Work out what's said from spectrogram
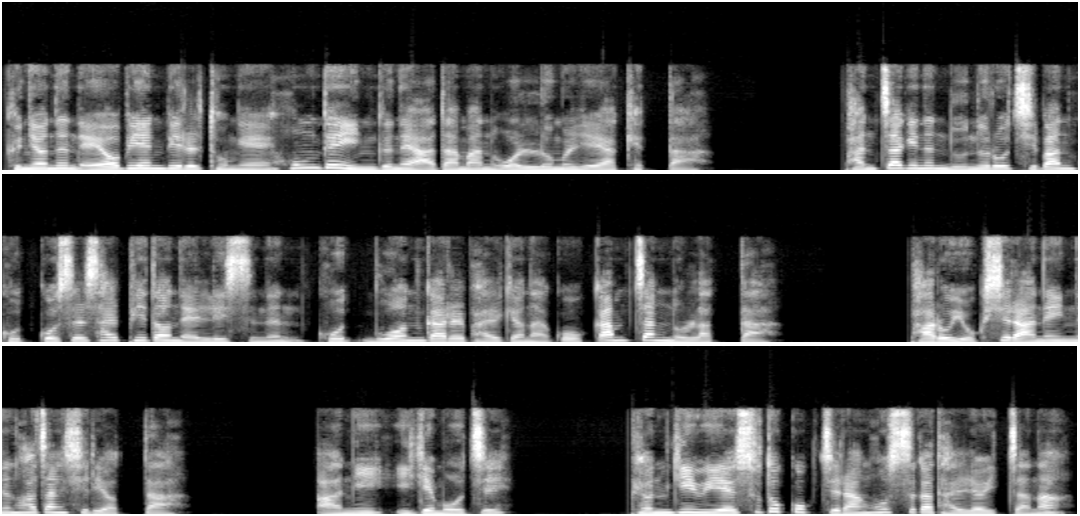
그녀는 에어비앤비를 통해 홍대 인근의 아담한 원룸을 예약했다. 반짝이는 눈으로 집안 곳곳을 살피던 앨리스는 곧 무언가를 발견하고 깜짝 놀랐다. 바로 욕실 안에 있는 화장실이었다. 아니, 이게 뭐지? 변기 위에 수도꼭지랑 호스가 달려 있잖아.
